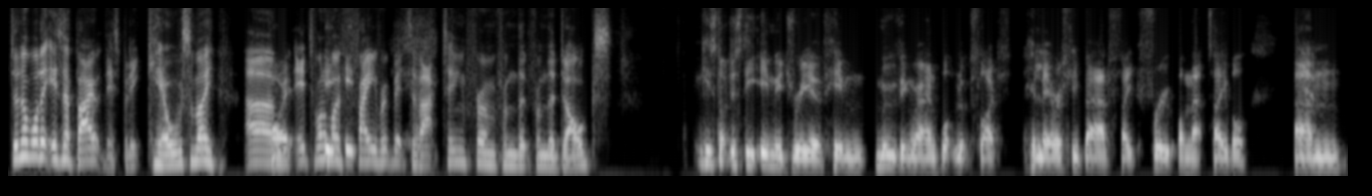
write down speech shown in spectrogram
Don't know what it is about this, but it kills me. Um, it- it's one of my it- it- favorite bits of acting from from the from the dogs. I think it's not just the imagery of him moving around what looks like hilariously bad fake fruit on that table. Um,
